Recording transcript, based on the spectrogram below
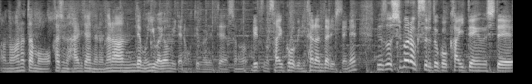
あのあなたもカジノ入りたいなら並んでもいいわよみたいなこと言われてその列の最後尾に並んだりしてね。でそうしばらくするとこう回転して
